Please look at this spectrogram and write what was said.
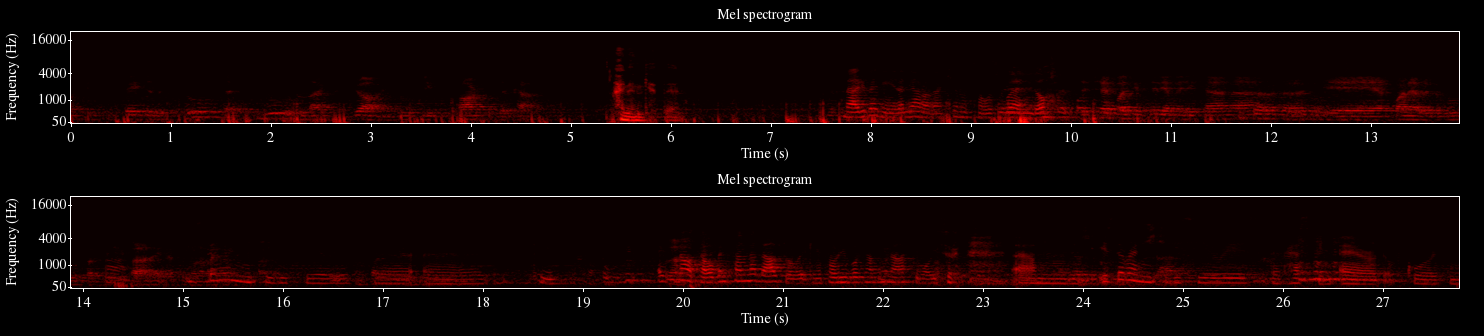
participate in the that you would like to join, to be part of the cast? I didn't get that. Ma ripeti in italiano che anch'io non stavo seguendo. Se c'è qualche serie americana eh, che, a quale avrebbe voluto partecipare, che a cui Is non ha there mai any TV series? uh, uh, chi? Eh, no, stavo pensando perché mi stavo riposando un attimo. Um, is there any TV series that has been aired, of course, in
